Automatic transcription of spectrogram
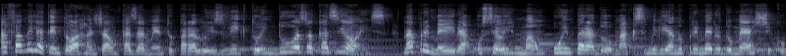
A família tentou arranjar um casamento para Luiz Victor em duas ocasiões. Na primeira, o seu irmão, o imperador Maximiliano I do México,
